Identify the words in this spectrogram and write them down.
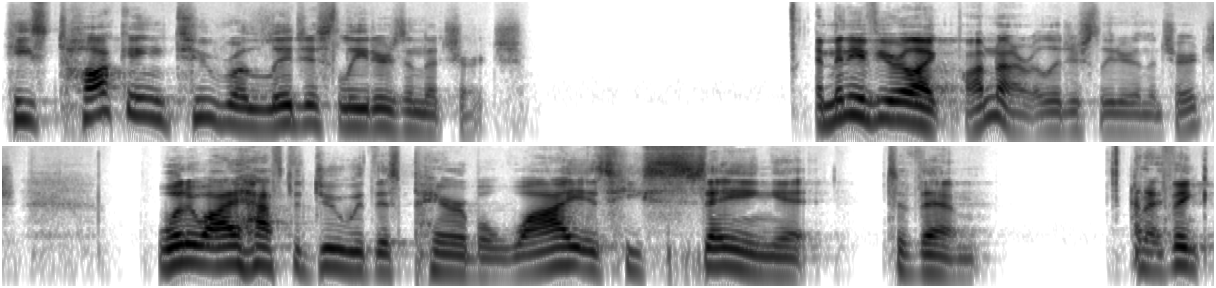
he's talking to religious leaders in the church. And many of you are like, I'm not a religious leader in the church. What do I have to do with this parable? Why is he saying it to them? And I think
